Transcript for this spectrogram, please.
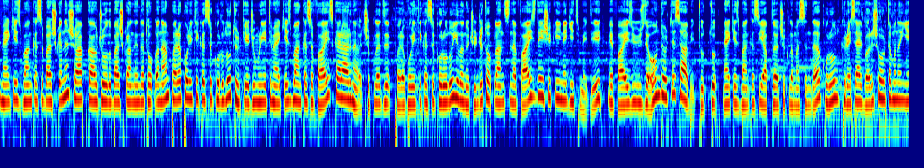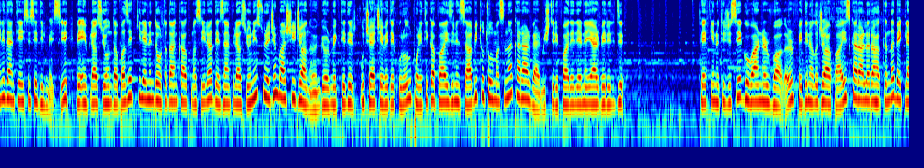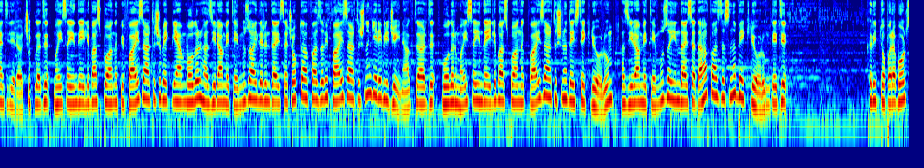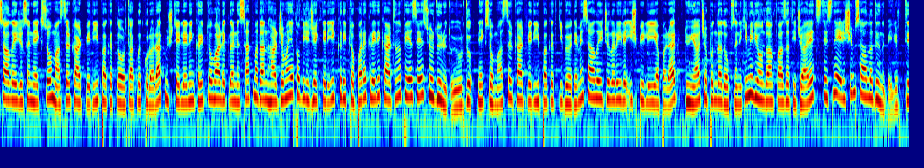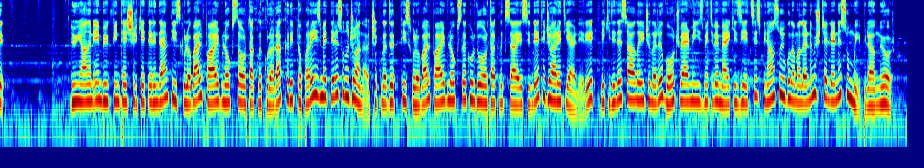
Merkez Bankası Başkanı Şahap Kavcıoğlu başkanlığında toplanan Para Politikası Kurulu Türkiye Cumhuriyeti Merkez Bankası faiz kararını açıkladı. Para Politikası Kurulu yılın 3. toplantısında faiz değişikliğine gitmedi ve faizi %14'te sabit tuttu. Merkez Bankası yaptığı açıklamasında kurul küresel barış ortamının yeniden tesis edilmesi ve enflasyonda baz etkilerinin de ortadan kalkmasıyla dezenflasyonist sürecin başlayacağını öngörmektedir. Bu çerçevede kurul politika faizinin sabit tutulmasına karar vermiştir ifadelerine yer verildi. FED yöneticisi Governor Waller, Fed'in alacağı faiz kararları hakkında beklentileri açıkladı. Mayıs ayında 50 bas puanlık bir faiz artışı bekleyen Waller, Haziran ve Temmuz aylarında ise çok daha fazla bir faiz artışının gelebileceğini aktardı. Waller, Mayıs ayında 50 bas puanlık faiz artışını destekliyorum, Haziran ve Temmuz ayında ise daha fazlasını bekliyorum dedi. Kripto para borç sağlayıcısı Nexo, Mastercard ve D-Pocket'la ortaklık kurarak müşterilerinin kripto varlıklarını satmadan harcama yapabilecekleri ilk kripto para kredi kartını piyasaya sürdüğünü duyurdu. Nexo, Mastercard ve D-Pocket gibi ödeme sağlayıcılarıyla işbirliği yaparak dünya çapında 92 milyondan fazla ticaret sitesine erişim sağladığını belirtti. Dünyanın en büyük fintech şirketlerinden Fis Global, Fireblocks'la ortaklık kurarak kripto para hizmetleri sunacağını açıkladı. Fis Global, Fireblocks'la kurduğu ortaklık sayesinde ticaret yerleri, likidite sağlayıcıları, borç verme hizmeti ve merkeziyetsiz finans uygulamalarını müşterilerine sunmayı planlıyor.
